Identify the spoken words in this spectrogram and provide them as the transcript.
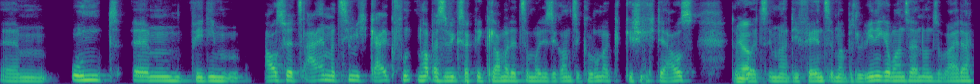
Ähm, und ähm, wie die auswärts auch immer ziemlich geil gefunden habe. Also wie gesagt, ich klammere jetzt einmal diese ganze Corona-Geschichte aus, da Ja. wo jetzt immer die Fans immer ein bisschen weniger waren sind und so weiter.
